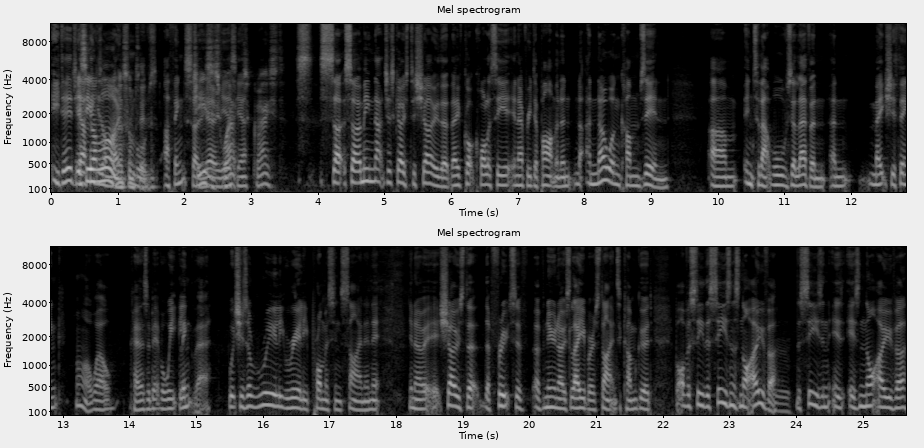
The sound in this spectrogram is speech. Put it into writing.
He did. Yeah, is he on loan or something? I think so. Jesus yeah, is, yeah. Christ. So, so I mean, that just goes to show that they've got quality in every department, and and no one comes in um, into that Wolves eleven and makes you think, oh well, okay, there's a bit of a weak link there, which is a really, really promising sign, and it you know, it shows that the fruits of, of Nuno's labour are starting to come good. But obviously, the season's not over. Mm. The season is, is not over.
